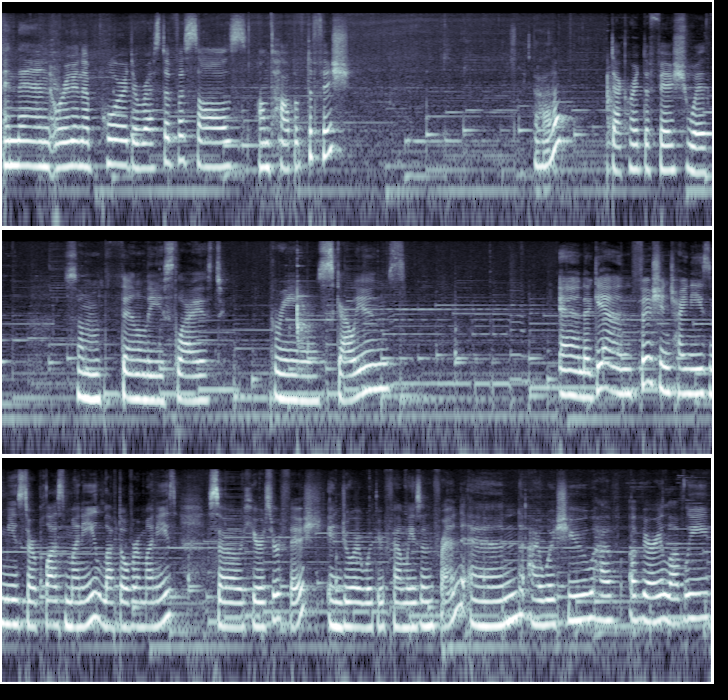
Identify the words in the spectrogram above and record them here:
And then we're gonna pour the rest of the sauce on top of the fish. Like that. Decorate the fish with some thinly sliced green scallions. And again, fish in Chinese means surplus money, leftover monies. So here's your fish. Enjoy with your families and friends. And I wish you have a very lovely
